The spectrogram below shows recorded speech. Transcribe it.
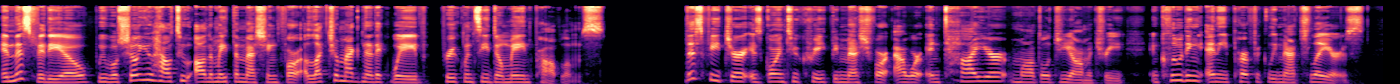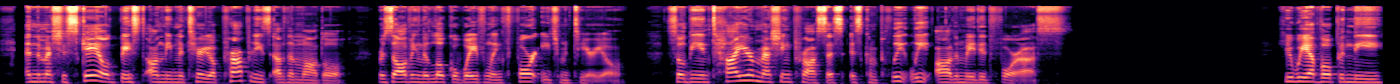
In this video, we will show you how to automate the meshing for electromagnetic wave frequency domain problems. This feature is going to create the mesh for our entire model geometry, including any perfectly matched layers. And the mesh is scaled based on the material properties of the model, resolving the local wavelength for each material. So the entire meshing process is completely automated for us. Here we have open the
